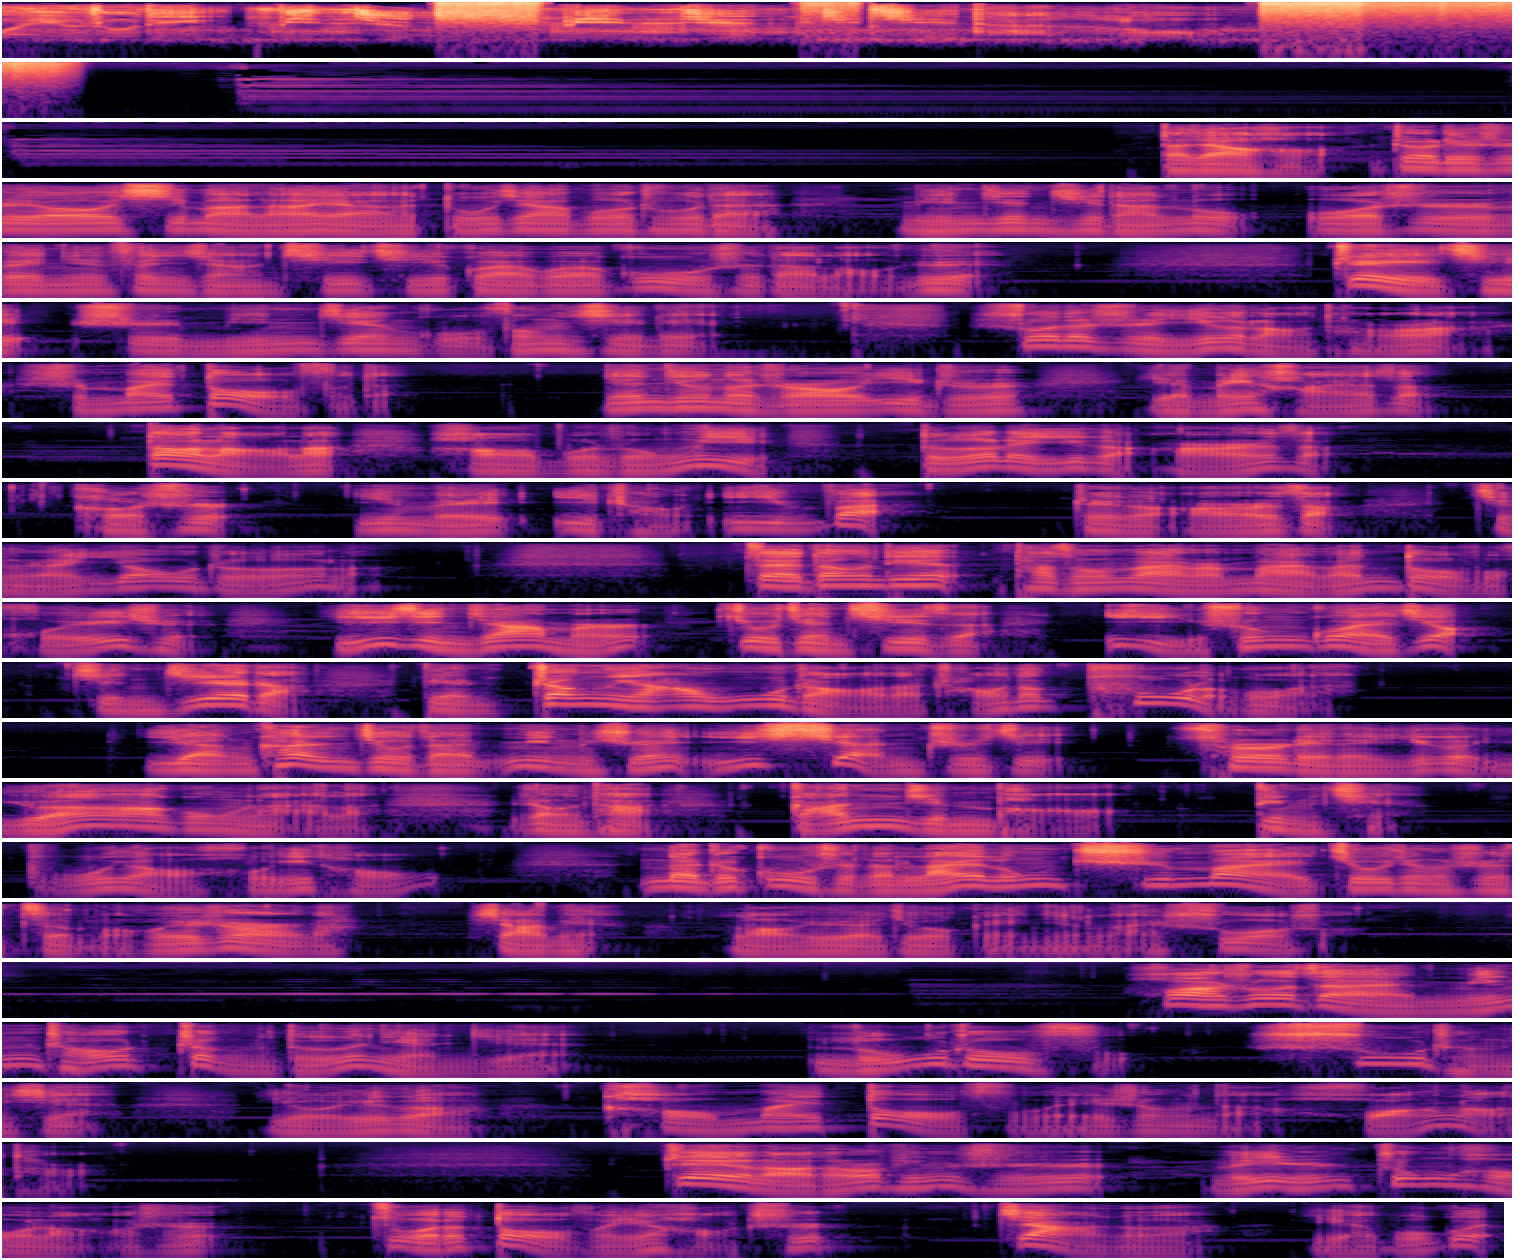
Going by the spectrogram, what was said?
欢迎收听《民间民间奇谈录》。大家好，这里是由喜马拉雅独家播出的《民间奇谈录》，我是为您分享奇奇怪怪故事的老岳。这一期是民间古风系列，说的是一个老头啊，是卖豆腐的。年轻的时候一直也没孩子，到老了好不容易得了一个儿子，可是因为一场意外，这个儿子竟然夭折了。在当天，他从外边卖完豆腐回去，一进家门就见妻子一声怪叫，紧接着便张牙舞爪地朝他扑了过来。眼看就在命悬一线之际，村里的一个袁阿公来了，让他赶紧跑，并且不要回头。那这故事的来龙去脉究竟是怎么回事呢？下面老岳就给您来说说。话说在明朝正德年间。泸州府舒城县有一个靠卖豆腐为生的黄老头。这个老头平时为人忠厚老实，做的豆腐也好吃，价格也不贵。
